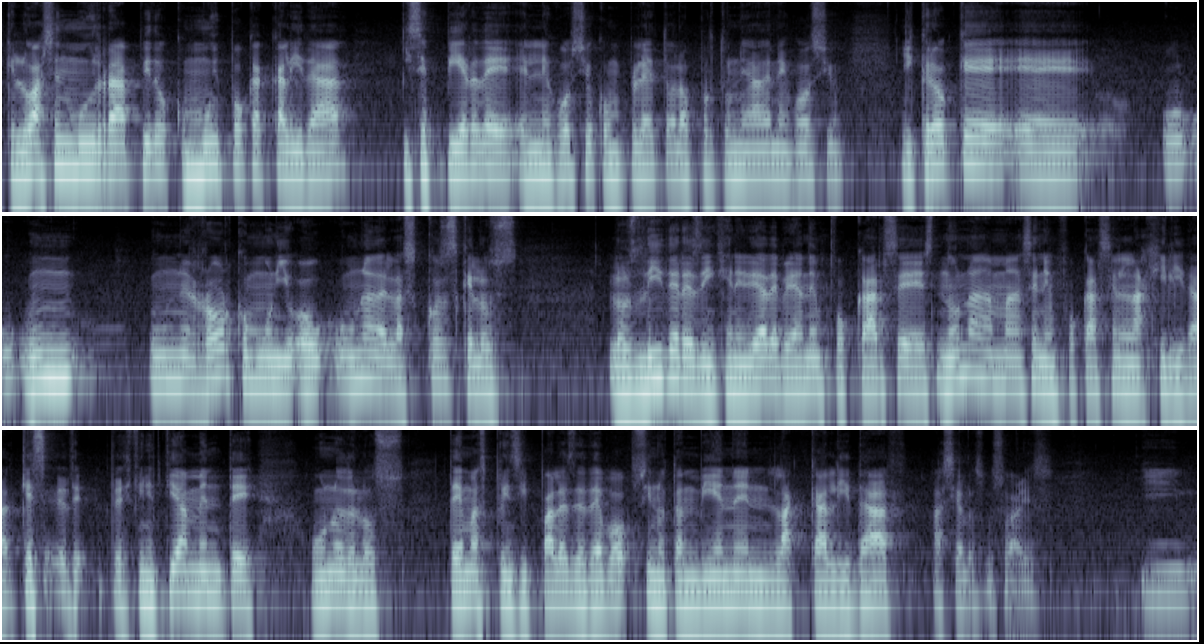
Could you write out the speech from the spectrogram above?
que lo hacen muy rápido, con muy poca calidad y se pierde el negocio completo, la oportunidad de negocio? Y creo que eh, un, un, error común o una de las cosas que los, los líderes de ingeniería deberían enfocarse es no nada más en enfocarse en la agilidad, que es eh, definitivamente uno de los temas principales de DevOps, sino también en la calidad hacia los usuarios. Y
